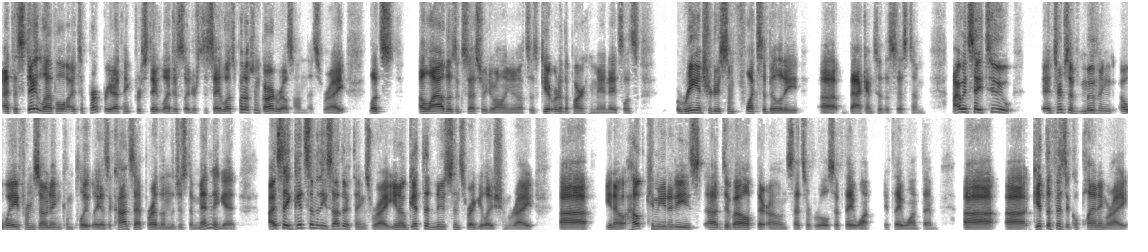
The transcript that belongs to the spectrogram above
At the state level, it's appropriate, I think, for state legislators to say, let's put up some guardrails on this, right? Let's allow those accessory dwelling units. Let's get rid of the parking mandates. Let's reintroduce some flexibility uh, back into the system. I would say too, in terms of moving away from zoning completely as a concept rather than just amending it, I'd say get some of these other things right. You know, get the nuisance regulation right. Uh, you know, help communities uh, develop their own sets of rules if they want if they want them. Uh, uh, get the physical planning right,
